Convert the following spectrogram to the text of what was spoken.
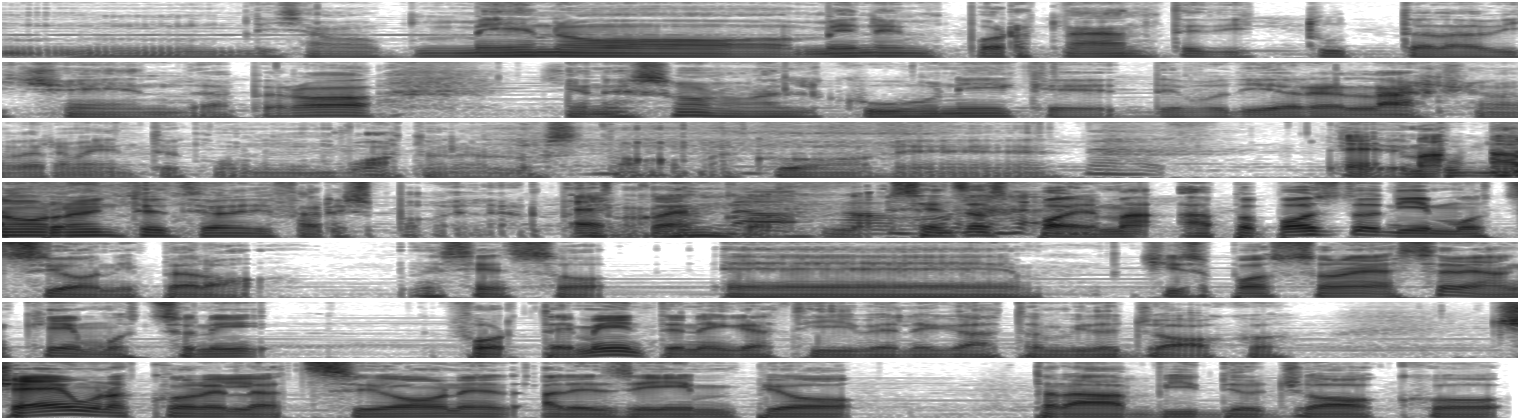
mm, diciamo meno, meno importante di tutta la vicenda, però ce ne sono alcuni che devo dire lasciano veramente con un vuoto nello stomaco. e- Eh, e ma non pro- ho intenzione di fare spoiler. però, Ecco, ecco, No, no, no. senza spoiler, ma a proposito di emozioni però, nel senso, eh, ci possono essere anche emozioni fortemente negative legate a un videogioco. C'è una correlazione, ad esempio, tra videogioco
